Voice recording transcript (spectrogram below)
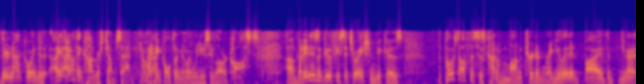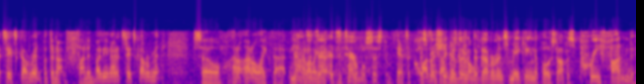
they're not going to. I, I don't think Congress jumps in. Okay. I think ultimately we do see lower costs. Uh, but it is a goofy situation because the post office is kind of monitored and regulated by the United States government, but they're not funded by the United States government. So I don't, I don't like that. No, I it's, don't a like ter- that. it's a terrible system. Yeah, it's a Especially because quasi-government the government's making the post office pre-fund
